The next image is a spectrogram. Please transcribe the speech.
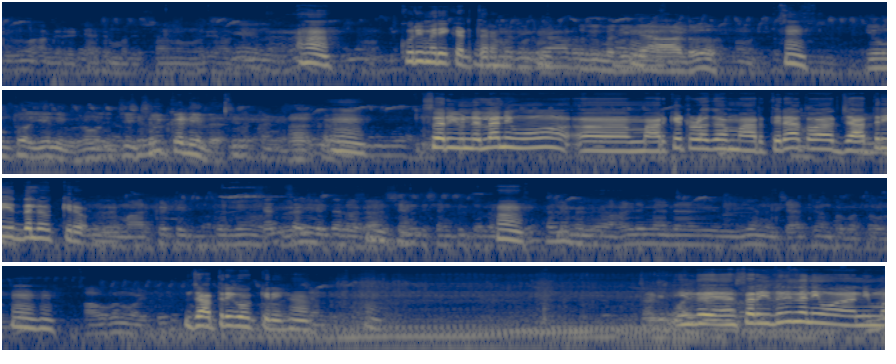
ಕುರಿಮರಿ ಮರಿ ಸಣ್ಣ ಮರಿ ಹಗ್ಗ ಹಾಂ. ಕಟ್ತಾರೆ. ಕುರಿ ಮದಿಗೆ ಆಡು. ಹ್ಞೂ ಇವಂತು ಏನಿವೆ ಹ್ಞೂ ಸರ್ ಇವನ್ನೆಲ್ಲ ನೀವು ಮಾರ್ಕೆಟ್ ಒಳಗೆ ಮಾರ್ತೀರಾ ಅಥವಾ ಜಾತ್ರೆ ಇದ್ದಲ್ಲಿ ಹೋಗ್ತಿರೋ? ಮಾರ್ಕೆಟ್ ಇದ್ದಲ್ಲಿ ಸಂತಿ ಸಂತಿದ್ದೆಲ್ಲ ಹಳ್ಳಿ ಮೇಲೆ ಹಳ್ಳಿ ಮೇಲೆ ಏನು ಜಾತ್ರೆ ಅಂತ ಬರ್ತಾವ ಹ್ಞೂ ಹ್ಞೂ ಅವಾಗನು ಹೋಯ್ತೀವಿ ಜಾತ್ರೆಗೆ ಹೋಗ್ತೀರಿ ಹಾಂ ಇದು ಸರ್ ಇದರಿಂದ ನೀವು ನಿಮ್ಮ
